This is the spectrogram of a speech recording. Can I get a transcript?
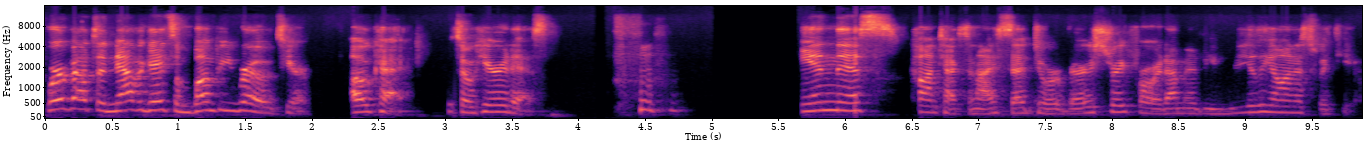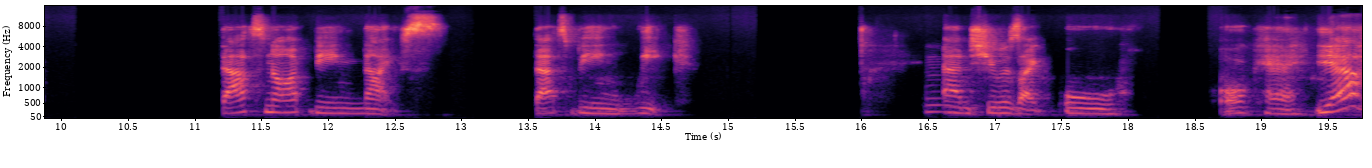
we're about to navigate some bumpy roads here. Okay, so here it is in this context, and I said to her very straightforward, I'm going to be really honest with you. That's not being nice. That's being weak. Mm. And she was like, Oh, okay. Yeah.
